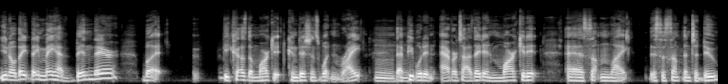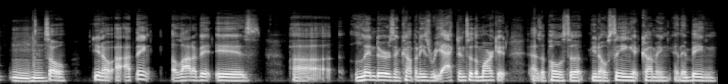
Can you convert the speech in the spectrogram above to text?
You know, they they may have been there, but because the market conditions wasn't right, that people didn't advertise, they didn't market it as something like this is something to do. Mm-hmm. So you know, I, I think a lot of it is uh, lenders and companies reacting to the market as opposed to you know seeing it coming and then being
